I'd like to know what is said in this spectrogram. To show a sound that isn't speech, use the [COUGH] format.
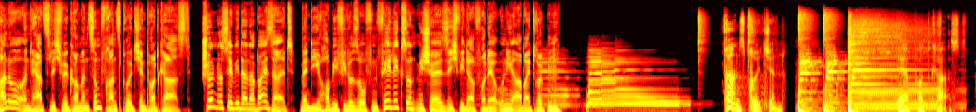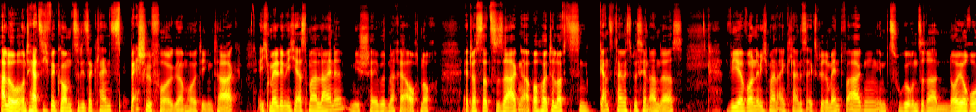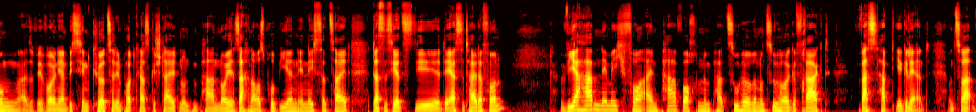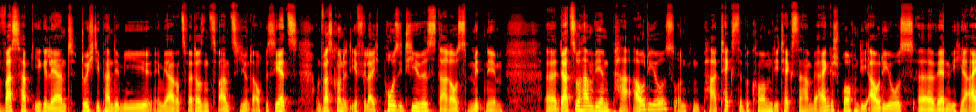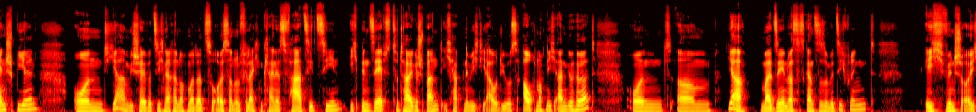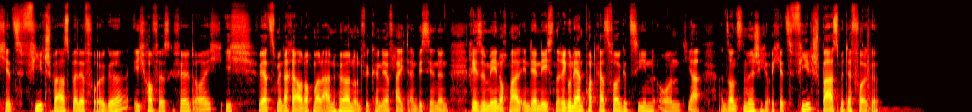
Hallo und herzlich willkommen zum Franzbrötchen Podcast. Schön, dass ihr wieder dabei seid, wenn die Hobbyphilosophen Felix und Michelle sich wieder vor der Uni-Arbeit drücken. Franzbrötchen. Der Podcast. Hallo und herzlich willkommen zu dieser kleinen Special-Folge am heutigen Tag. Ich melde mich erstmal alleine. Michelle wird nachher auch noch etwas dazu sagen, aber heute läuft es ein ganz kleines bisschen anders. Wir wollen nämlich mal ein kleines Experiment wagen im Zuge unserer Neuerung. Also wir wollen ja ein bisschen kürzer den Podcast gestalten und ein paar neue Sachen ausprobieren in nächster Zeit. Das ist jetzt die, der erste Teil davon. Wir haben nämlich vor ein paar Wochen ein paar Zuhörerinnen und Zuhörer gefragt, was habt ihr gelernt? Und zwar, was habt ihr gelernt durch die Pandemie im Jahre 2020 und auch bis jetzt? Und was konntet ihr vielleicht Positives daraus mitnehmen? Äh, dazu haben wir ein paar Audios und ein paar Texte bekommen. Die Texte haben wir eingesprochen, die Audios äh, werden wir hier einspielen. Und ja, Michelle wird sich nachher nochmal dazu äußern und vielleicht ein kleines Fazit ziehen. Ich bin selbst total gespannt. Ich habe nämlich die Audios auch noch nicht angehört. Und ähm, ja, mal sehen, was das Ganze so mit sich bringt. Ich wünsche euch jetzt viel Spaß bei der Folge. Ich hoffe, es gefällt euch. Ich werde es mir nachher auch nochmal anhören und wir können ja vielleicht ein bisschen ein Resümee nochmal in der nächsten regulären Podcast-Folge ziehen. Und ja, ansonsten wünsche ich euch jetzt viel Spaß mit der Folge.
